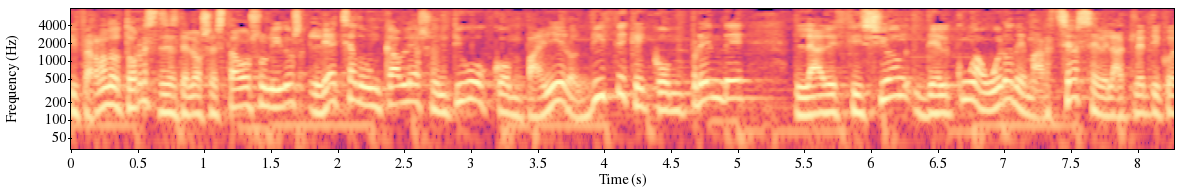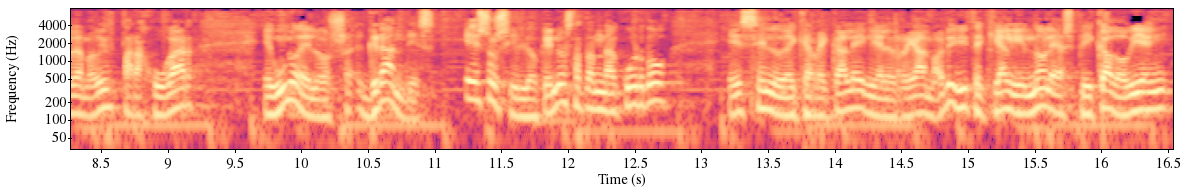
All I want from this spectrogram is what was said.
Y Fernando Torres, desde los Estados Unidos, le ha echado un cable a su antiguo compañero. Dice que comprende la decisión del Kun Agüero de marcharse del Atlético de Madrid para jugar en uno de los grandes. Eso sí, lo que no está tan de acuerdo es en lo de que recale en el Real Madrid. Dice que alguien no le ha explicado bien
